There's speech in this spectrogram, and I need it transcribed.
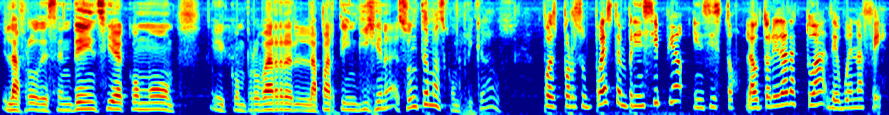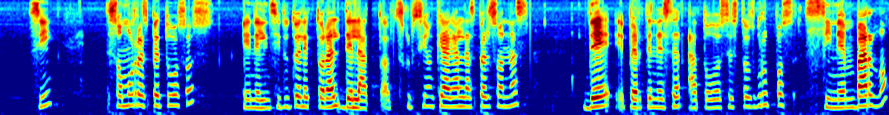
la afrodescendencia, cómo eh, comprobar la parte indígena, son temas complicados. Pues por supuesto, en principio, insisto, la autoridad actúa de buena fe, ¿sí? Somos respetuosos en el Instituto Electoral de la adscripción que hagan las personas de pertenecer a todos estos grupos. Sin embargo,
